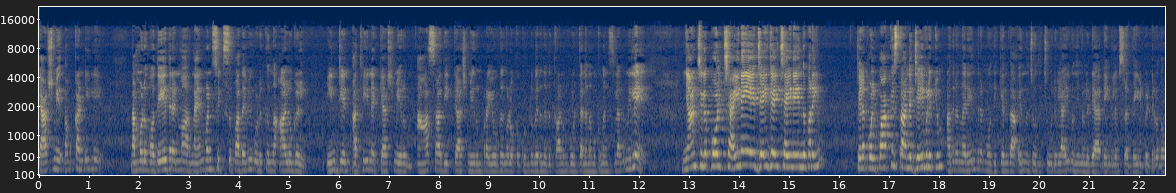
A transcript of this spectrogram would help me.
കാശ്മീർ നമുക്ക് കണ്ടില്ലേ? നമ്മൾ മതേതരന്മാർ നയൻ വൺ സിക്സ് പദവി കൊടുക്കുന്ന ആളുകൾ ഇന്ത്യൻ അധീന കാശ്മീറും ആസാദി കാശ്മീറും പ്രയോഗങ്ങളൊക്കെ കൊണ്ടുവരുന്നത് കാണുമ്പോൾ തന്നെ നമുക്ക് മനസ്സിലാകുന്നില്ലേ? ഞാൻ ചിലപ്പോൾ ചൈനയെ ജയ് ജയ് ചൈന എന്ന് പറയും. ചിലപ്പോൾ പാകിസ്ഥാനെ ജയ് വിളിക്കും. അതിന് നരേന്ദ്രമോദിക്ക് എന്താ എന്ന് ചോദിച്ചു ഒരു ലൈവ് നിങ്ങളുടെ ആരുടെയെങ്കിലും ശ്രദ്ധയിൽപ്പെട്ടിരുന്നോ?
